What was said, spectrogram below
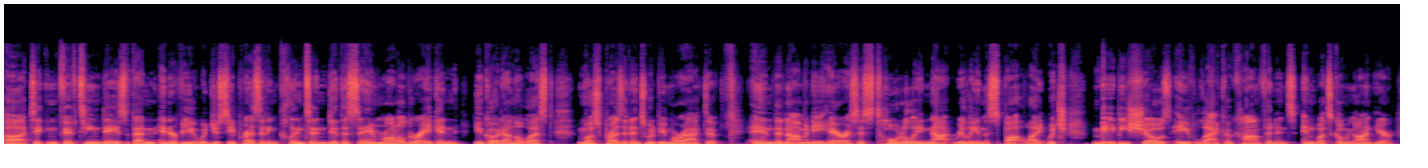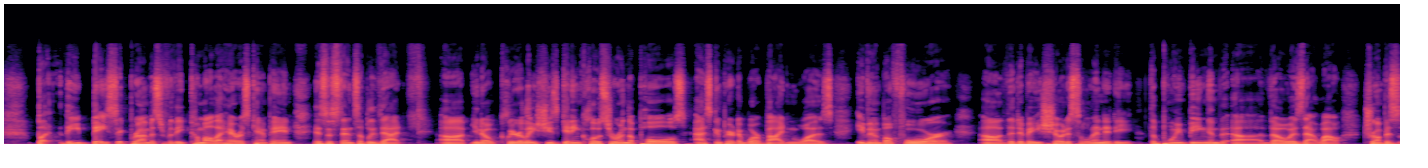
uh, taking 15 days without an interview? Would you see President Clinton do the same? Ronald Reagan? You go down the list. Most presidents would be more active. And the nominee Harris is totally not really in the spotlight, which maybe shows a lack of confidence in what's going on here. But the basic premise for the Kamala Harris campaign is ostensibly that, uh, you know, clearly she's getting closer in the polls as compared to where Biden was even before uh, the debate showed a salinity. The point being, uh, though, is that while Trump is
